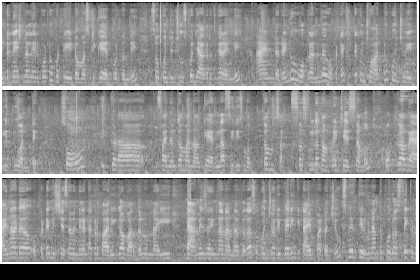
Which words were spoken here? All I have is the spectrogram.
ఇంటర్నేషనల్ ఎయిర్పోర్ట్ ఒకటి డొమెస్టిక్ ఎయిర్పోర్ట్ ఉంది. సో కొంచెం చూసుకొని జాగ్రత్తగా రండి. అండ్ రెండు రన్వే ఒకటే కొంచెం అటు కొంచెం ఇటు అంతే. సో ఇక్కడ ఫైనల్గా మన కేరళ సిరీస్ మొత్తం సక్సెస్ఫుల్గా కంప్లీట్ చేస్తాము ఒక్క వయనాడ్ ఒక్కటే మిస్ చేసాం. ఎందుకంటే అక్కడ భారీగా వరదలు ఉన్నాయి డ్యామేజ్ అయిందని అన్నారు కదా. సో కొంచెం రిపేరింగ్కి టైం పట్టొచ్చు. మీరు తిరువనంతపూర్ వస్తే ఇక్కడ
